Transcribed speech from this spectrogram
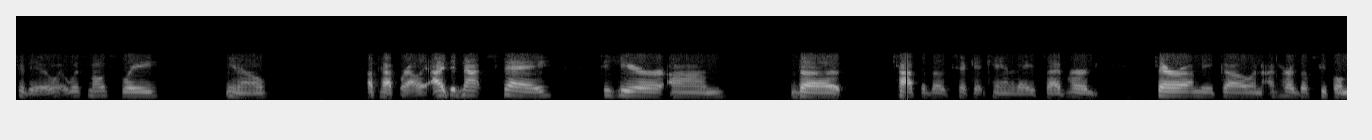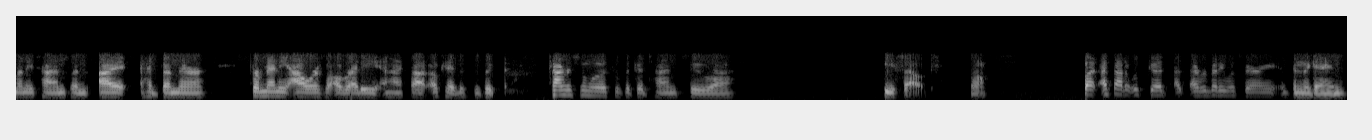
to do. It was mostly you know a pep rally. I did not stay to hear um, the top of the ticket candidates. I've heard Sarah Amico, and I've heard those people many times, and I had been there for many hours already, and I thought, okay, this is a Congressman Lewis is a good time to uh, peace out. So, but I thought it was good. Everybody was very in the game.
